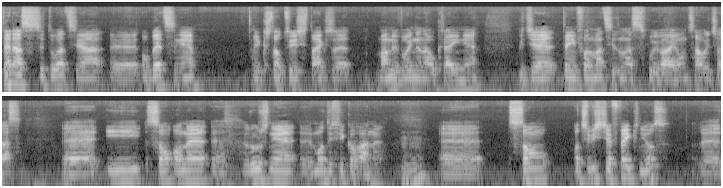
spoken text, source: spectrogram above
Teraz sytuacja e, obecnie kształtuje się tak, że mamy wojnę na Ukrainie, gdzie te informacje do nas spływają cały czas e, i są one e, różnie e, modyfikowane. Mhm. E, są oczywiście fake news, e,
